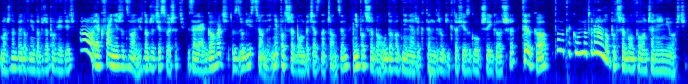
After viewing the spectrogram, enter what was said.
Można by równie dobrze powiedzieć: O, jak fajnie, że dzwonisz, dobrze cię słyszeć. Zareagować z drugiej strony, nie potrzebą bycia znaczącym, nie potrzebą udowodnienia, że ten drugi ktoś jest głupszy i gorszy, tylko tą taką naturalną potrzebą połączenia i miłości.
